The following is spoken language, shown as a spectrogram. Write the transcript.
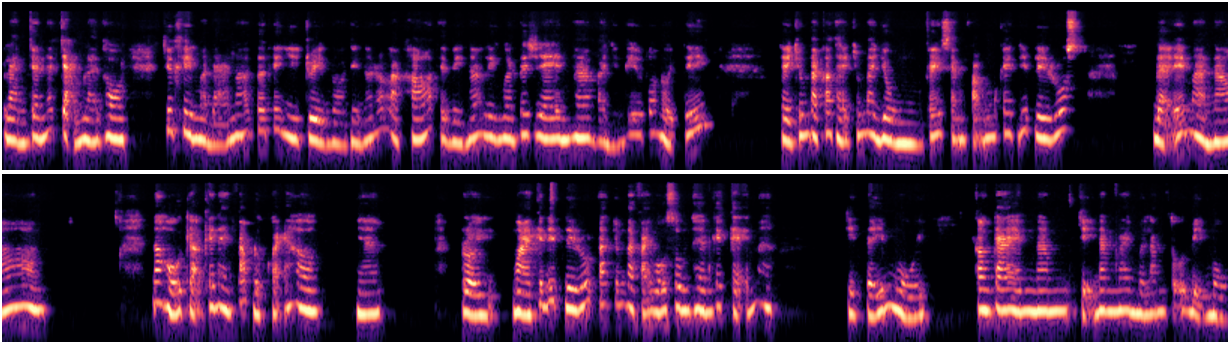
làm cho nó chậm lại thôi. Chứ khi mà đã nói tới cái di truyền rồi thì nó rất là khó tại vì nó liên quan tới gen ha và những cái yếu tố nội tiết. Thì chúng ta có thể chúng ta dùng cái sản phẩm cái Deeply Roots để mà nó nó hỗ trợ cái nang tóc được khỏe hơn nha. Rồi ngoài cái deeply root đó chúng ta phải bổ sung thêm cái kẽm ha. Chị tỷ muội con trai em năm chị năm nay 15 tuổi bị mụn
